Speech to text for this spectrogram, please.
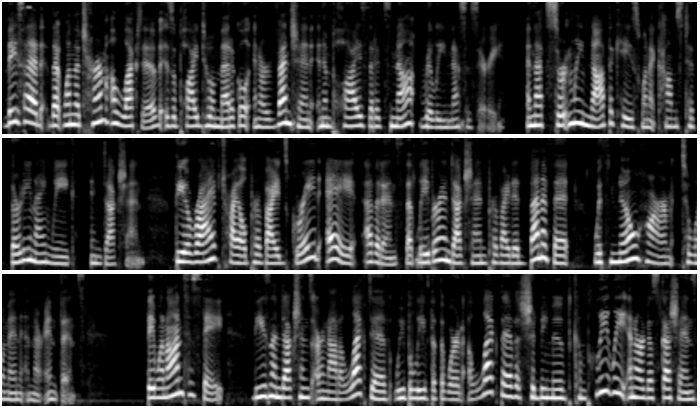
They said that when the term elective is applied to a medical intervention, it implies that it's not really necessary. And that's certainly not the case when it comes to 39 week induction. The ARRIVE trial provides grade A evidence that labor induction provided benefit with no harm to women and their infants. They went on to state, these inductions are not elective. We believe that the word elective should be moved completely in our discussions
